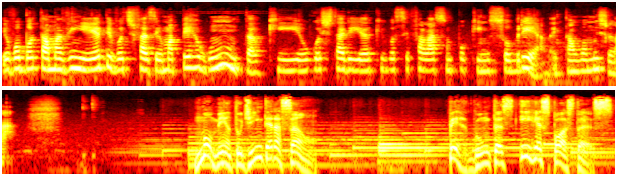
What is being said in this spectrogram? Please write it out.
Eu vou botar uma vinheta e vou te fazer uma pergunta que eu gostaria que você falasse um pouquinho sobre ela. Então vamos lá. Momento de interação. Perguntas e respostas.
